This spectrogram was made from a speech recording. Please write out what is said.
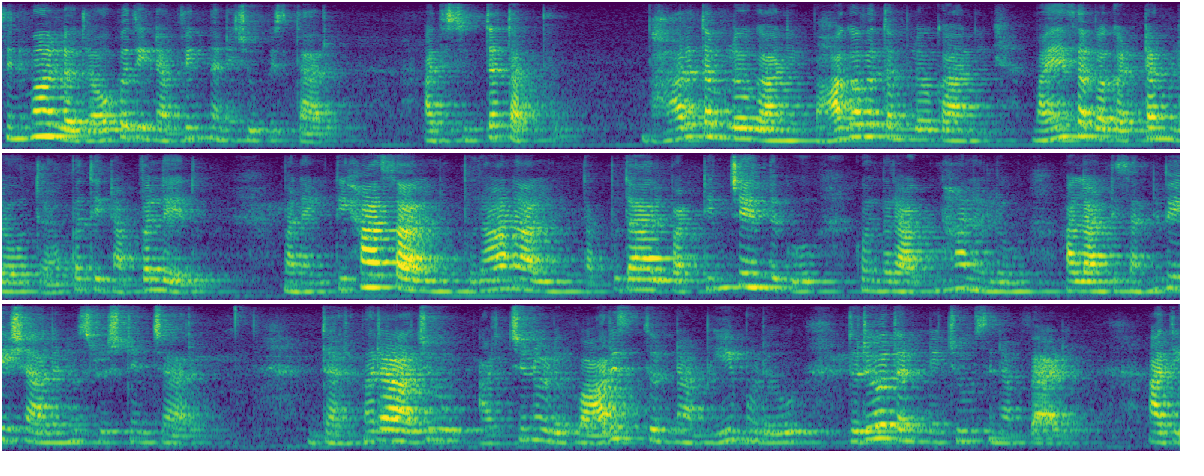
సినిమాల్లో ద్రౌపది నవ్విందని చూపిస్తారు. అది శుద్ధ తప్పు. భారతంలో కానీ భాగవతంలో కానీ మయసభ ఘట్టంలో ద్రౌపది నవ్వలేదు. మన ఇతిహాసాలను పురాణాలను తప్పుదారి పట్టించేందుకు కొందరు అజ్ఞానులు అలాంటి సన్నివేశాలను సృష్టించారు. ధర్మరాజు అర్జునుడు వారిస్తున్న భీముడు దుర్యోధనుని చూసి నవ్వాడు. అది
